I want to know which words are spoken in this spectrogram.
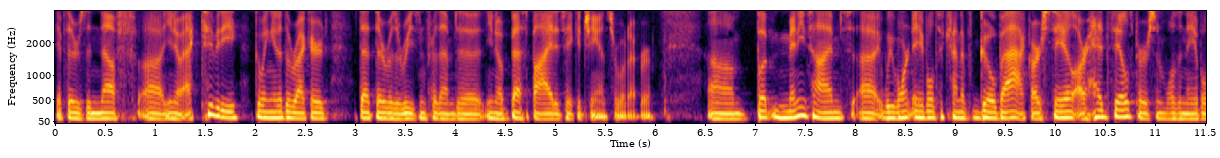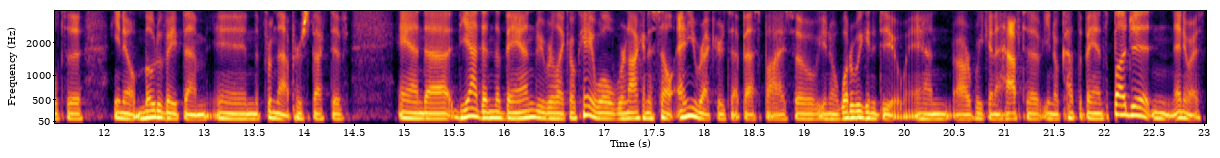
if there's enough, uh, you know, activity going into the record that there was a reason for them to, you know, Best Buy to take a chance or whatever. Um, but many times uh, we weren't able to kind of go back. Our sale, our head salesperson wasn't able to, you know, motivate them in from that perspective. And uh, yeah, then the band, we were like, okay, well, we're not going to sell any records at Best Buy. So you know, what are we going to do? And are we going to have to, you know, cut the band's budget? And anyways.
